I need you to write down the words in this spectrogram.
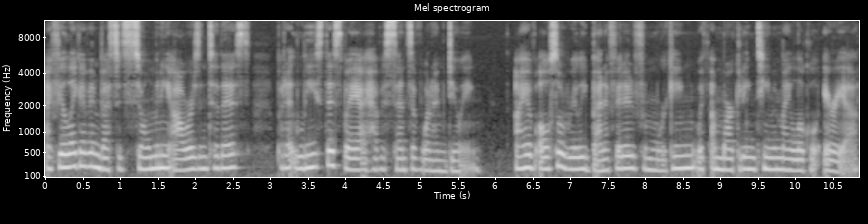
I feel like I've invested so many hours into this, but at least this way I have a sense of what I'm doing. I have also really benefited from working with a marketing team in my local area.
